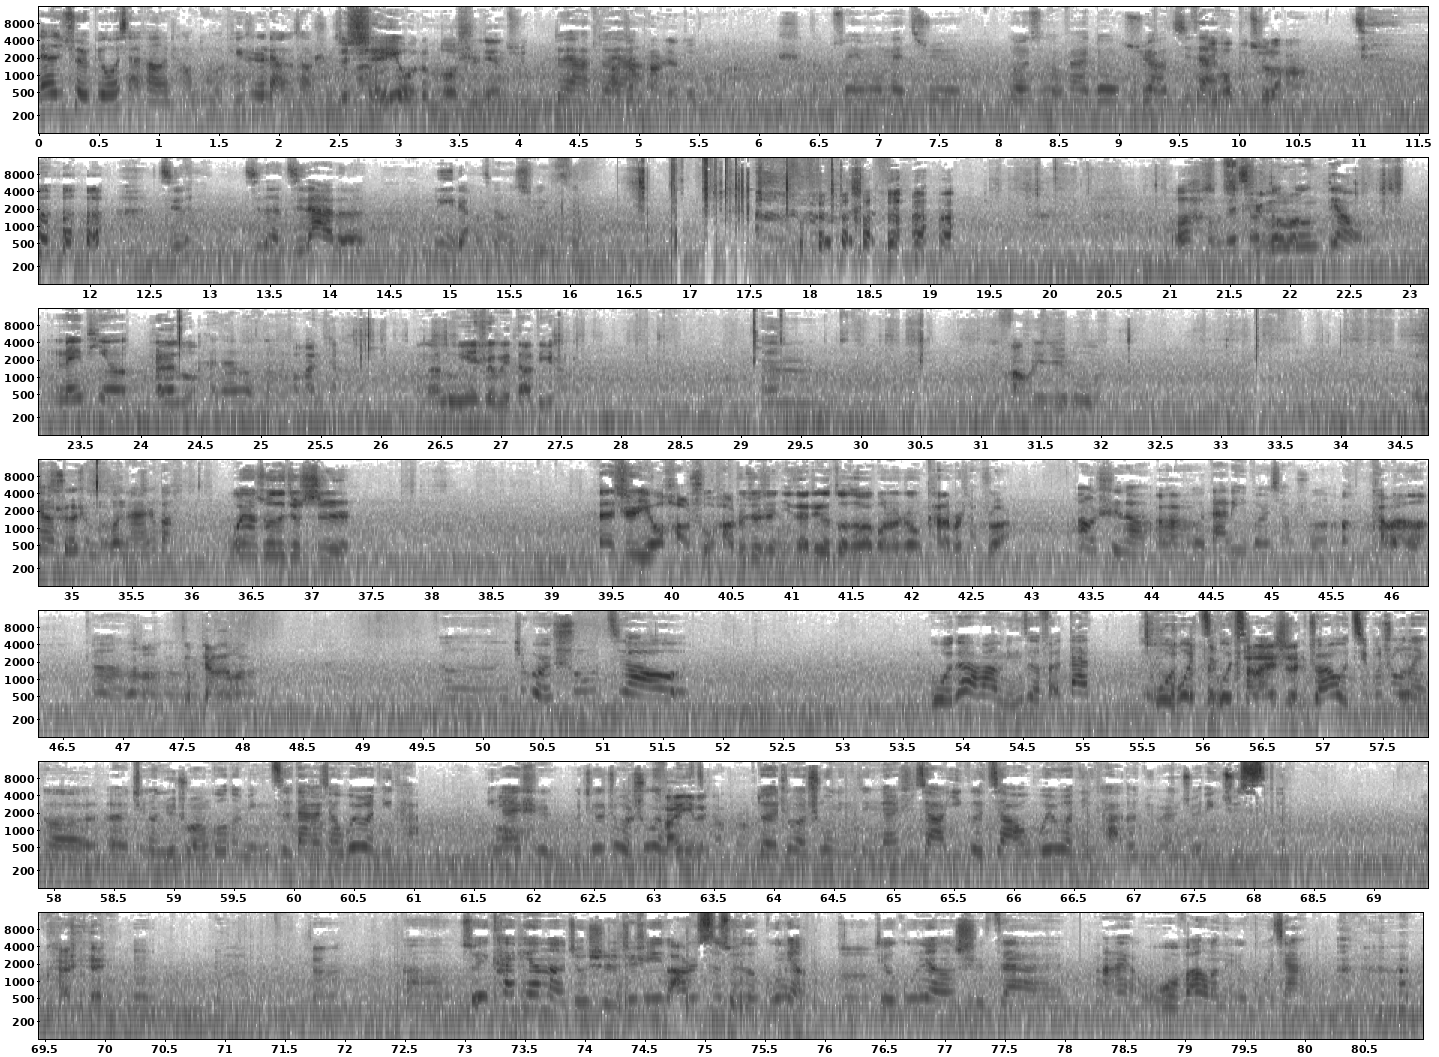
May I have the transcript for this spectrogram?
那确实比我想象的长多了。平时两个小时就这谁有这么多时间去对啊，对啊这么啊，长时间做头发？是的。所以我每次去弄一次头发都需要积攒以后不去了啊！积积攒极大的力量才能去一次。哇，我们的小东东掉了，没停，还在录，还在录。嗯，好顽强。我刚录音设备掉地上了，嗯，放回去录。你想说什么？我拿着吧。我想说的就是，但是也有好处，好处就是你在这个做头发过程中看了本小说，哦，是的，啊我我带了一本小说，看完了看完了。啊，给我嗯们讲讲吧。嗯，这本书叫，我有点忘了名字，反正大，我我记我记 看来是主要我记不住那个呃这个女主人公的名字，大概叫薇若妮卡，应该是这个这本书的翻译的小说。对，这本书的名字应该是叫《一个叫薇若妮卡的女人决定去死》。OK，嗯，所以开篇呢，就是这是一个二十四岁的姑娘，嗯，这个姑娘是在妈呀，我我忘了哪个国家，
